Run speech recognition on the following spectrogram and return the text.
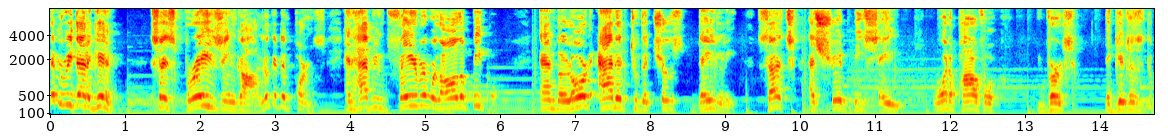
Let me read that again. It says, "Praising God." Look at the importance and having favor with all the people and the Lord added to the church daily such as should be saved. What a powerful verse. It gives us the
